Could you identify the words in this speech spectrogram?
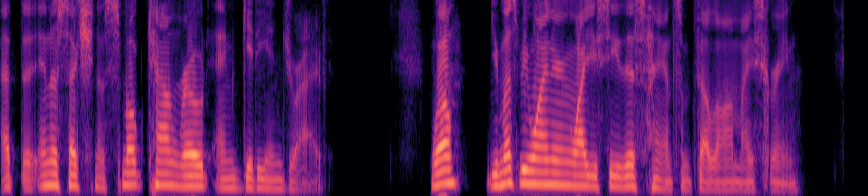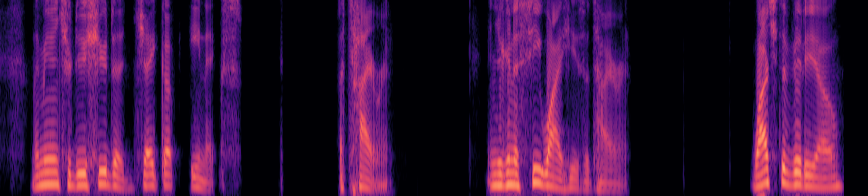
at the intersection of Smoketown Road and Gideon Drive. Well, you must be wondering why you see this handsome fellow on my screen. Let me introduce you to Jacob Enix, a tyrant. And you're going to see why he's a tyrant. Watch the video.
